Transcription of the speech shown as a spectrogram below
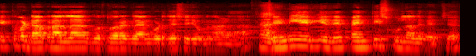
ਇੱਕ ਵੱਡਾ ਉਪਰਾਲਾ ਗੁਰਦੁਆਰਾ ਗਲੈਨਵੁੱਡ ਦੇ ਸਹਿਯੋਗ ਨਾਲ ਆ। ਸਿਡਨੀ ਏਰੀਏ ਦੇ 35 ਸਕੂਲਾਂ ਦੇ ਵਿੱਚ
